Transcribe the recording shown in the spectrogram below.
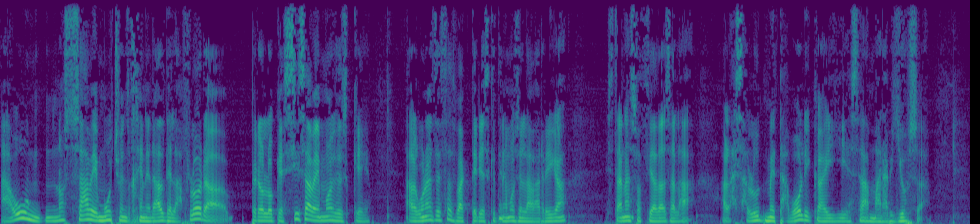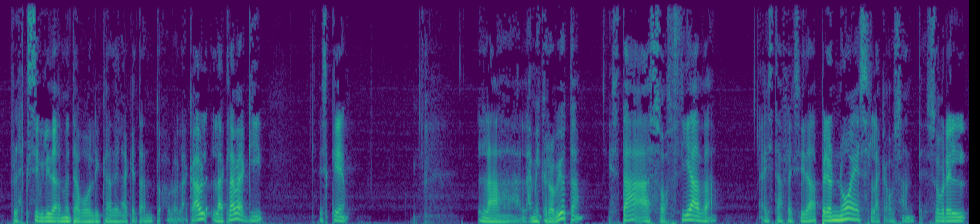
aún no sabe mucho en general de la flora, pero lo que sí sabemos es que algunas de estas bacterias que tenemos en la barriga están asociadas a la, a la salud metabólica y esa maravillosa flexibilidad metabólica de la que tanto hablo. La, la clave aquí es que la, la microbiota está asociada a esta flexibilidad, pero no es la causante. Sobre el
